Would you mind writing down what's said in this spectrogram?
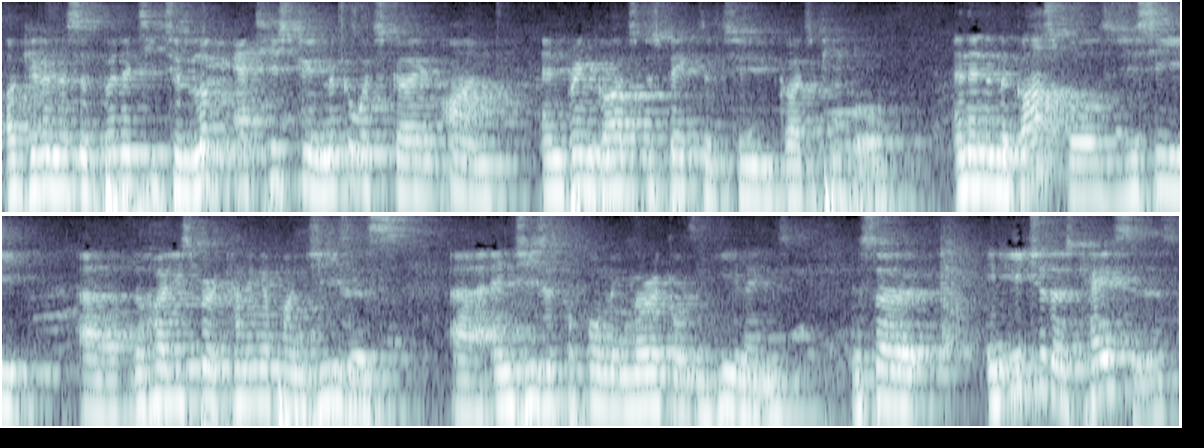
are given this ability to look at history and look at what's going on and bring God's perspective to God's people. And then in the Gospels, you see uh, the Holy Spirit coming upon Jesus uh, and Jesus performing miracles and healings. And so, in each of those cases,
